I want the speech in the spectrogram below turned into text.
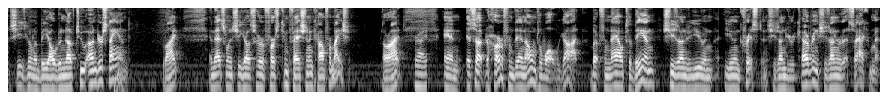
she's going to be old enough to understand, right? And that's when she goes to her first confession and confirmation. All right? Right. And it's up to her from then on to what we got. But from now to then, she's under you and you and Kristen. She's under your covering. She's under that sacrament.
